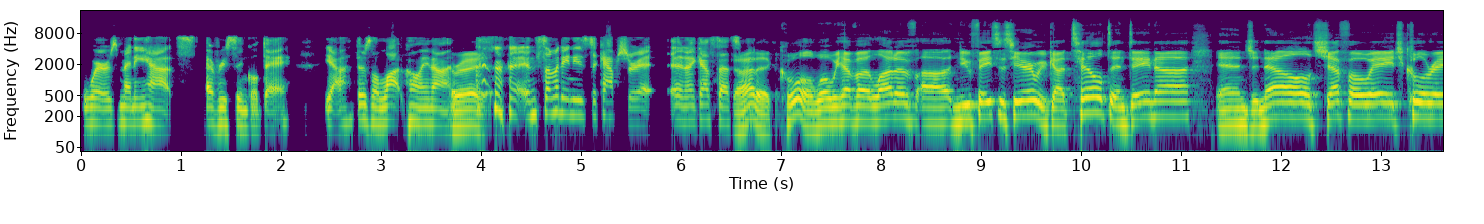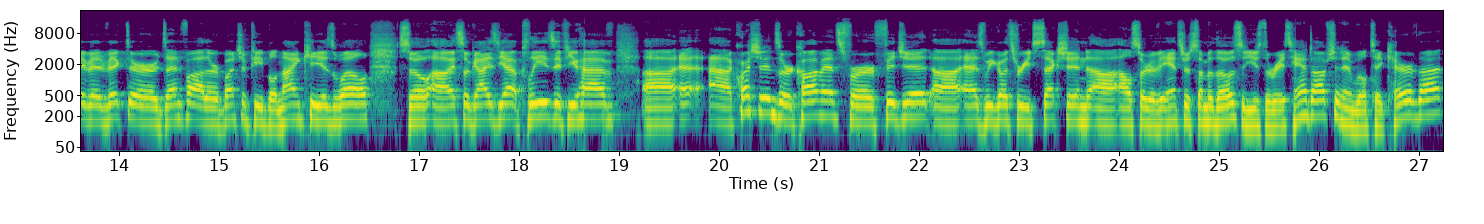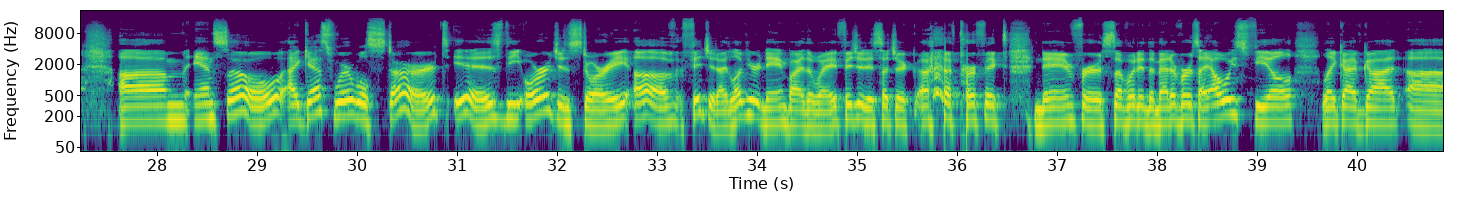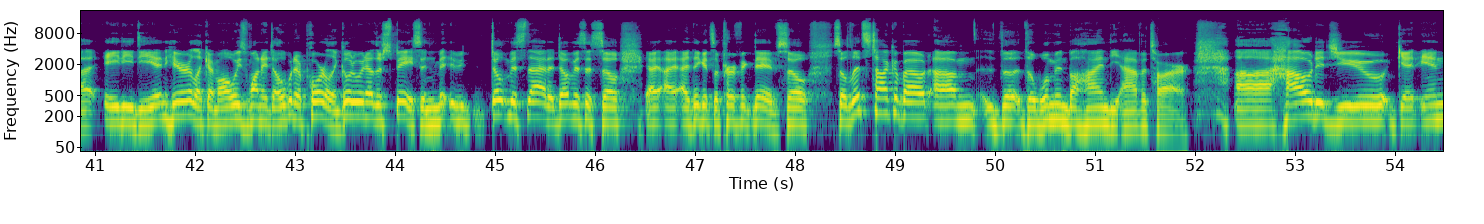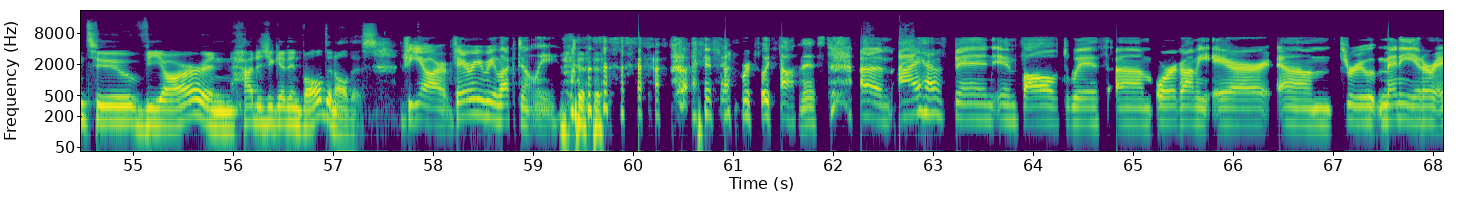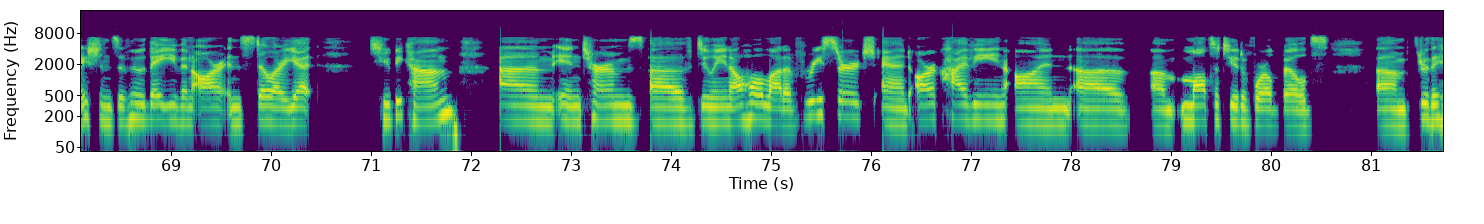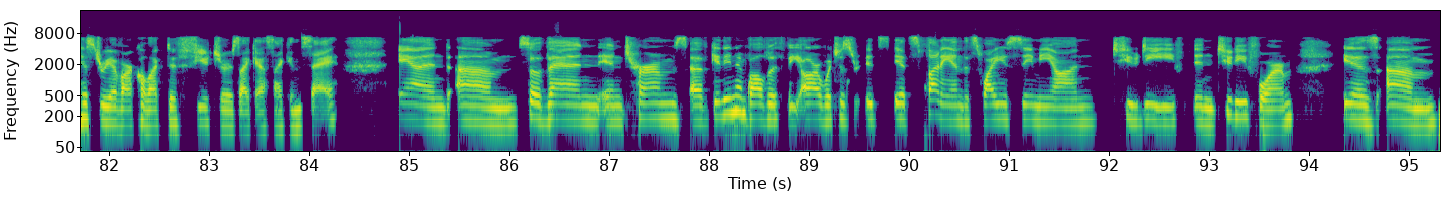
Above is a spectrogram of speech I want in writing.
wears many hats every single day yeah, there's a lot going on. Right. and somebody needs to capture it. And I guess that's got me. it. Cool. Well, we have a lot of uh, new faces here. We've got Tilt and Dana and Janelle, Chef OH, Cool Raven, Victor, Zenfather, a bunch of people, Nine Key as well. So, uh, so guys, yeah, please, if you have uh, uh questions or comments for Fidget uh, as we go through each section, uh, I'll sort of answer some of those. So use the raise hand option, and we'll take care of that. Um, and so, I guess where we'll start is the origin story story of Fidget. I love your name, by the way. Fidget is such a, a perfect name for someone in the metaverse. I always feel like I've got uh, ADD in here. Like I'm always wanting to open a portal and go to another space and m- don't miss that and don't miss it. So I, I, think it's a perfect name. So so let's talk about um, the the woman behind the avatar. Uh, how did you get into VR and how did you get involved in all this? VR very reluctantly. if I'm really honest. Um, I have been involved with um, Origami Air um, through many iterations of who they even are and still are yet to become. Um, in terms of doing a whole lot of research and archiving on uh, a multitude of world builds um, through the history of our collective futures, I guess I can say. And um, so then, in terms of getting involved with VR, which is it's it's funny, and that's why you see me on 2D in 2D form, is um,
